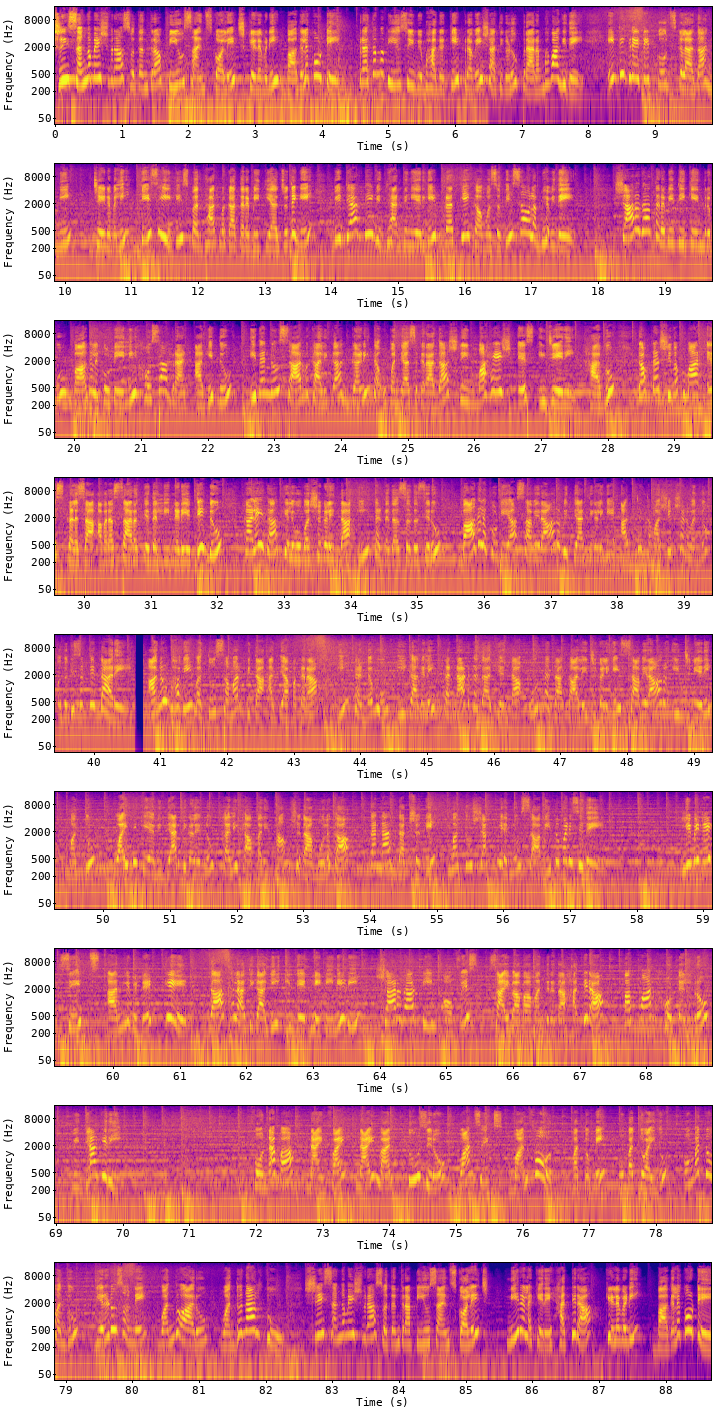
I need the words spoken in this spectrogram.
ಶ್ರೀ ಸಂಗಮೇಶ್ವರ ಸ್ವತಂತ್ರ PU science college, Kelavadi Bagalkot. ಪ್ರಥಮ PUC ವಿಭಾಗಕ್ಕೆ ಪ್ರವೇಶಾತಿಗಳು ಪ್ರಾರಂಭವಾಗಿದೆ. ಇಂಟಿಗ್ರೇಟೆಡ್ ಕೋರ್ಸ್ಗಳಾದ ನೀಟ್ ಜೆಡಬಲಿ ಕೆಸಿಇಟಿ ಸ್ಪರ್ಧಾತ್ಮಕ ತರಬೇತಿಯ ಜೊತೆಗೆ ವಿದ್ಯಾರ್ಥಿ ವಿದ್ಯಾರ್ಥಿನಿಯರಿಗೆ ಪ್ರತ್ಯೇಕ ವಸತಿ ಸೌಲಭ್ಯವಿದೆ. ಶಾರದಾ ತರಬೇತಿ ಕೇಂದ್ರವು ಬಾಗಲಕೋಟೆಯಲ್ಲಿ ಹೊಸ ಬ್ರ್ಯಾಂಡ್ ಆಗಿದ್ದು, ಇದನ್ನು ಸಾರ್ವಕಾಲಿಕ ಗಣಿತ ಉಪನ್ಯಾಸಕರಾದ ಶ್ರೀ ಮಹೇಶ್ ಎಸ್ ಇಜೇರಿ ಹಾಗೂ ಡಾಕ್ಟರ್ ಶಿವಕುಮಾರ್ ಎಸ್ ಕಳಸ ಅವರ ಸಾರಥ್ಯದಲ್ಲಿ ನಡೆಯುತ್ತಿದ್ದು, ಕಳೆದ ಕೆಲವು ವರ್ಷಗಳಿಂದ ಈ ತಂಡದ ಸದಸ್ಯರು ಬಾಗಲಕೋಟೆಯ ಸಾವಿರಾರು ವಿದ್ಯಾರ್ಥಿಗಳಿಗೆ ಅತ್ಯುತ್ತಮ ಶಿಕ್ಷಣವನ್ನು ಒದಗಿಸುತ್ತಿದ್ದಾರೆ. ಅನುಭವಿ ಮತ್ತು ಸಮರ್ಪಿತ ಅಧ್ಯಾಪಕರ ಈ ತಂಡವು ಈಗಾಗಲೇ ಕರ್ನಾಟಕದಾದ್ಯಂತ ಉನ್ನತ ಕಾಲೇಜುಗಳಿಗೆ ಸಾವಿರಾರು ಇಂಜಿನಿಯರಿಂಗ್ ಮತ್ತು ವೈದ್ಯಕೀಯ ವಿದ್ಯಾರ್ಥಿಗಳನ್ನು ಕಲಿಕಾ ಫಲಿತಾಂಶದ ಮೂಲಕ ತನ್ನ ದಕ್ಷತೆ ಮತ್ತು ಶಕ್ತಿಯನ್ನು ಸಾಬೀತುಪಡಿಸಿದೆ. ಲಿಮಿಟೆಡ್ ಸೀಟ್ಸ್ ಅನ್ಲಿಮಿಟೆಡ್ ಕೇರ್ ದಾಖಲಾತಿಗಾಗಿ ಹಿಂದೆ ಭೇಟಿ ನೀಡಿ ಶಾರದಾ ಟೀಮ್ ಆಫೀಸ್, ಸಾಯಿಬಾಬಾ ಮಂದಿರದ ಹತ್ತಿರ Pakwan hotel road, Vidyagiri. Phone number nine five nine one two zero one six one four ಮತ್ತೊಮ್ಮೆ ಒಂಬತ್ತು ಐದು ಒಂಬತ್ತು ಒಂದು ಎರಡು ಸೊನ್ನೆ ಒಂದು ಆರು ಒಂದು ನಾಲ್ಕು. ಶ್ರೀ ಸಂಗಮೇಶ್ವರ ಸ್ವತಂತ್ರ ಪಿಯು ಸೈನ್ಸ್ ಕಾಲೇಜ್, ನೀರಲಕೆರೆ ಹತ್ತಿರ, ಕೆಳವಡಿ, ಬಾಗಲಕೋಟೆ.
